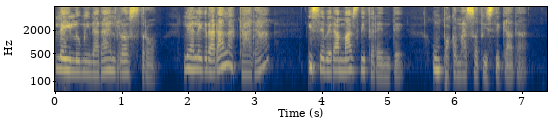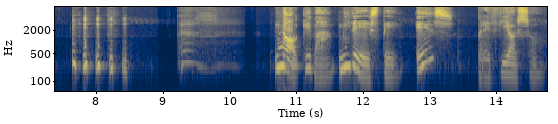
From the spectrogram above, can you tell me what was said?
Le iluminará el rostro, le alegrará la cara y se verá más diferente, un poco más sofisticada. No, que va, mire este, es precioso.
